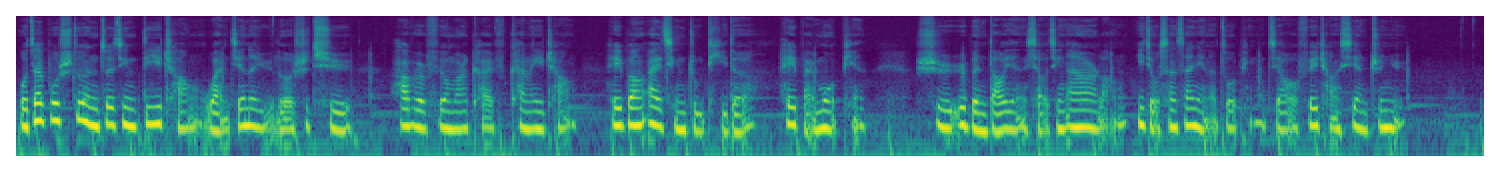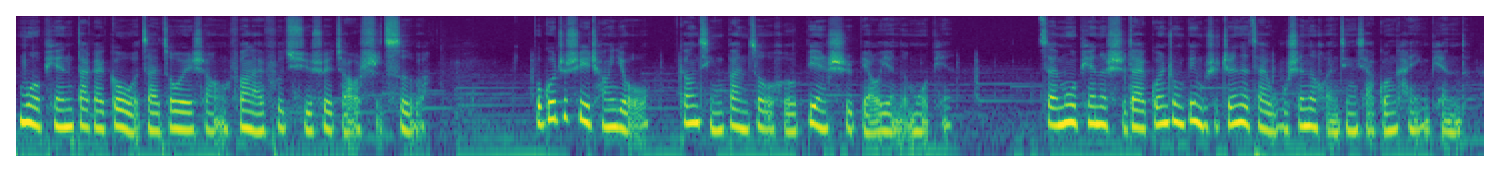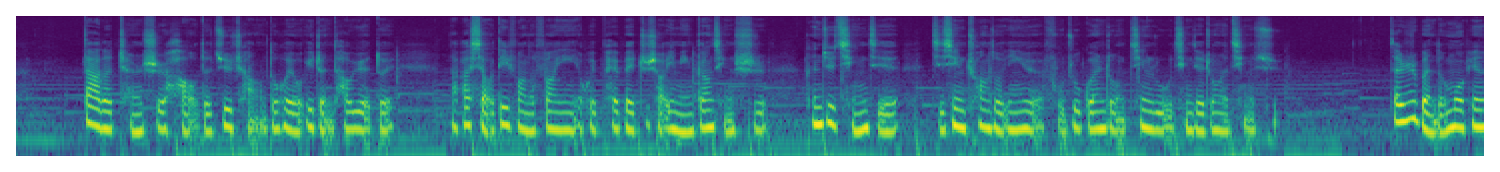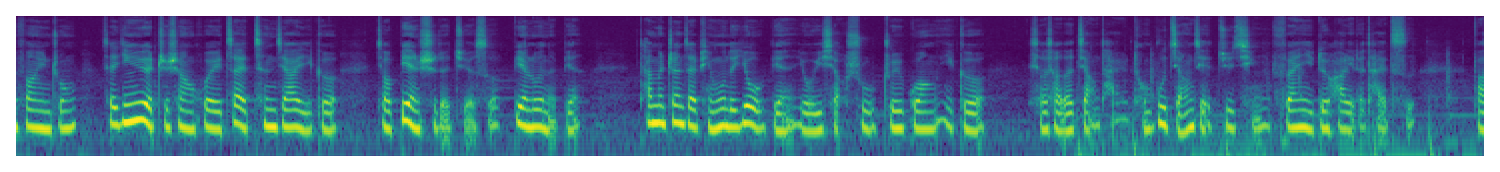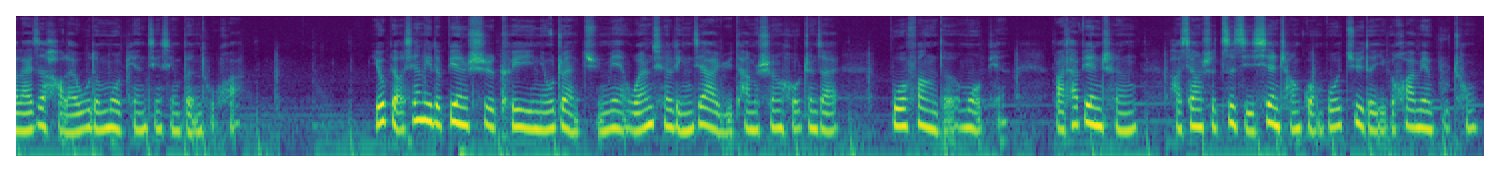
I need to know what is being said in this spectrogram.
我在波士顿最近第一场晚间的娱乐是去 Harvard Film Archive 看了一场黑帮爱情主题的黑白默片，是日本导演小津安二郎1933年的作品，叫《非常线之女》。默片大概够我在座位上翻来覆去睡着十次吧。不过这是一场有。钢琴伴奏和辨识表演的默片，在默片的时代，观众并不是真的在无声的环境下观看影片的。大的城市、好的剧场都会有一整套乐队，哪怕小地方的放映也会配备至少一名钢琴师，根据情节即兴创作音乐，辅助观众进入情节中的情绪。在日本的默片放映中，在音乐之上会再增加一个叫辨识的角色，辩论的辩。他们站在屏幕的右边，有一小束追光，一个小小的讲台，同步讲解剧情、翻译对话里的台词，把来自好莱坞的默片进行本土化。有表现力的辨识可以扭转局面，完全凌驾于他们身后正在播放的默片，把它变成好像是自己现场广播剧的一个画面补充。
